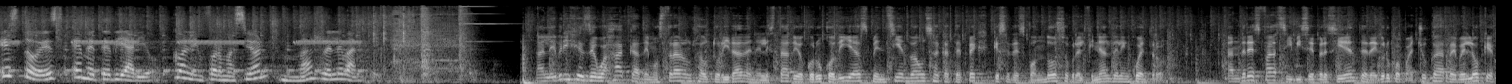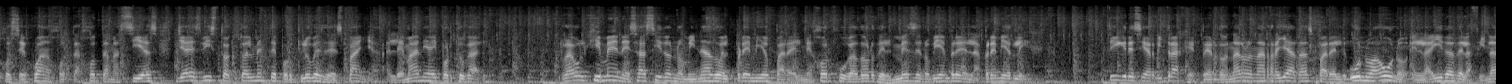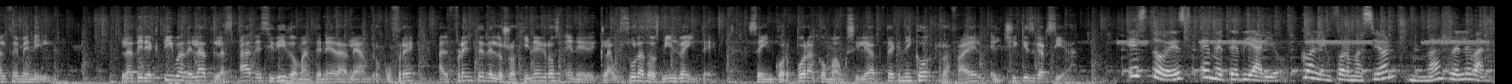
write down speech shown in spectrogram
Esto es MT Diario, con la información más relevante. Alebrijes de Oaxaca demostraron su autoridad en el estadio Coruco Díaz venciendo a un Zacatepec que se desfondó sobre el final del encuentro. Andrés Fassi, vicepresidente de Grupo Pachuca, reveló que José Juan JJ Macías ya es visto actualmente por clubes de España, Alemania y Portugal. Raúl Jiménez ha sido nominado al premio para el mejor jugador del mes de noviembre en la Premier League. Tigres y arbitraje perdonaron a Rayadas para el 1 a 1 en la ida de la final femenil. La directiva del Atlas ha decidido mantener a Leandro Cufré al frente de los rojinegros en el Clausura 2020. Se incorpora como auxiliar técnico Rafael El Chiquis García. Esto es MT Diario, con la información más relevante.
